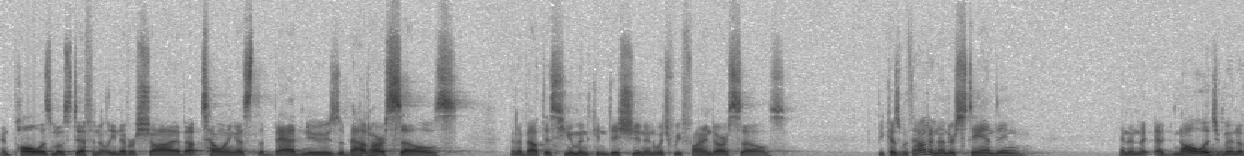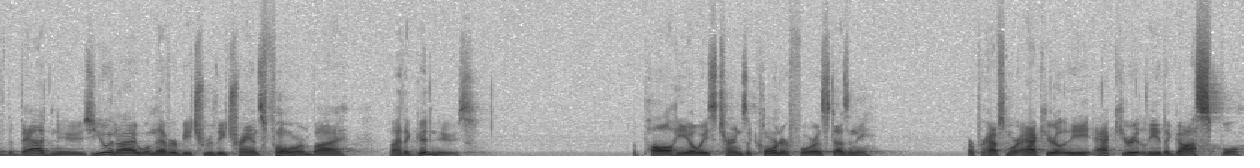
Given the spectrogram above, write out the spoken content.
And Paul is most definitely never shy about telling us the bad news about ourselves and about this human condition in which we find ourselves. Because without an understanding and an acknowledgement of the bad news, you and I will never be truly transformed by, by the good news. But Paul, he always turns a corner for us, doesn't he? Or perhaps more accurately, accurately, the gospel.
